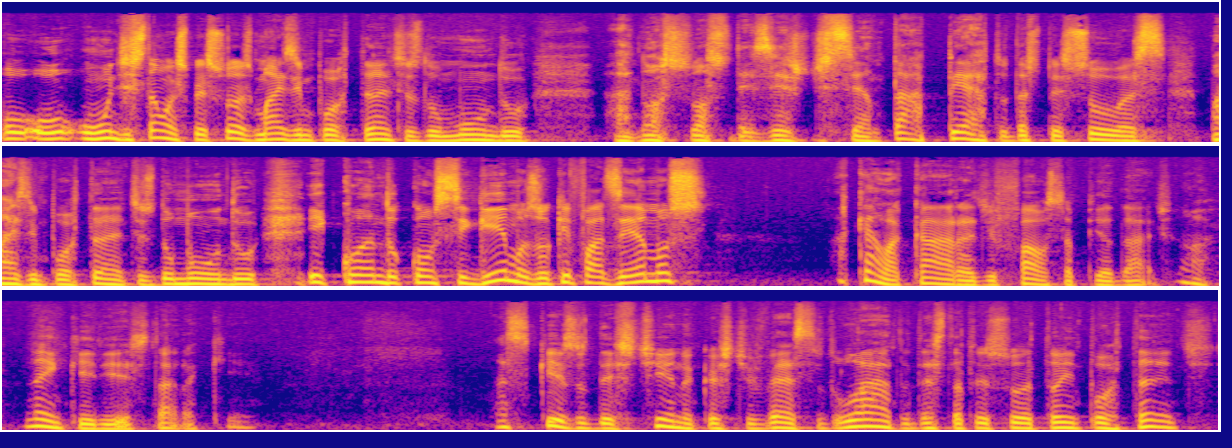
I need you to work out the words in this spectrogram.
ou, ou onde estão as pessoas mais importantes do mundo, a nosso, nosso desejo de sentar perto das pessoas mais importantes do mundo, e quando conseguimos o que fazemos, aquela cara de falsa piedade, oh, nem queria estar aqui. Mas quis o destino que eu estivesse do lado desta pessoa tão importante.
